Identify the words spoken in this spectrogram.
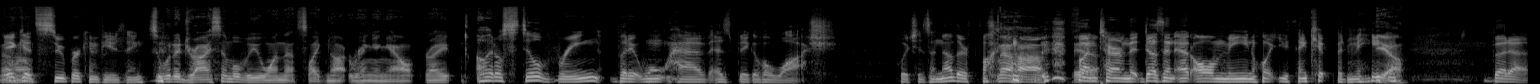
it Uh-huh. gets super confusing. So would a dry cymbal be one that's like not ringing out, right? Oh, it'll still ring, but it won't have as big of a wash, which is another fun, Uh-huh, fun yeah. term that doesn't at all mean what you think it would mean. Yeah. But uh,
